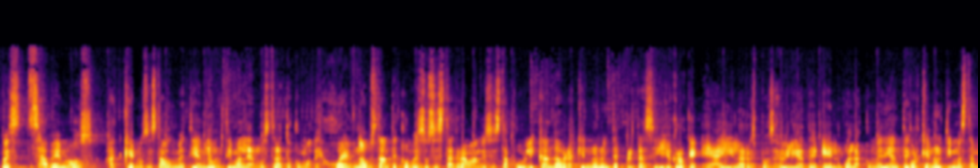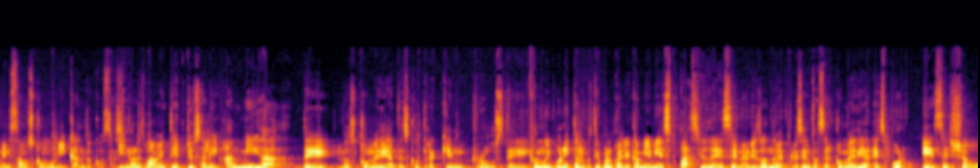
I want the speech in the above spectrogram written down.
pues sabemos a qué nos estamos metiendo. En última le damos trato como de juego. No obstante, como esto se está grabando y se está publicando, habrá quien no lo interpreta así. Yo creo que ahí la responsabilidad de él o la comediante, porque en últimas también estamos comunicando cosas. Y no les voy a mentir, yo salí amiga de los comediantes contra quien roasté. Fue muy bonito el motivo por el cual yo cambié mi espacio de escenarios donde me presento a hacer comedia es por ese show,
